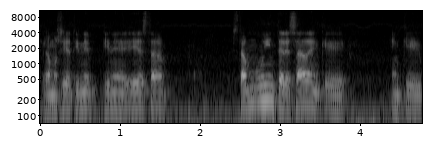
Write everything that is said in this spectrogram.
digamos, ella tiene, tiene, ella está, está muy interesada en que en que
